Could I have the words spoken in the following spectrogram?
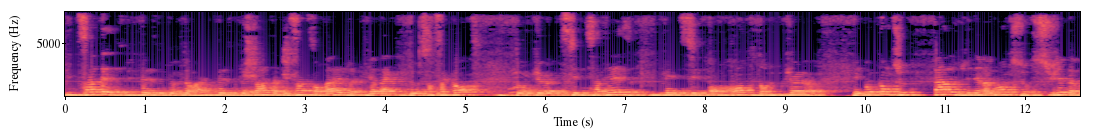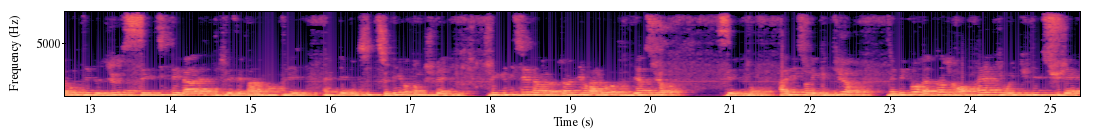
une synthèse d'une thèse de doctorat. Une thèse de doctorat, ça fait 500 pages, il y en a que 250. Donc euh, c'est une synthèse, mais on rentre dans le cœur. Et donc quand je parle généralement sur le sujet de la volonté de Dieu, ces idées-là, je ne les ai pas inventées, elles viennent aussi de ce livre. Donc je vais, je vais glisser d'un livre à l'autre, bien sûr c'est pour aller sur l'écriture, mais des fois on a besoin de grands frères qui ont étudié le sujet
